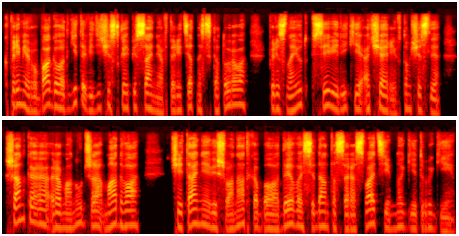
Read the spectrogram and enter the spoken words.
К примеру, Бхагавадгита – ведическое писание, авторитетность которого признают все великие ачарьи, в том числе Шанкара, Рамануджа, Мадва, Чайтанья, Вишванатха, Баладева, Сиданта Сарасвати и многие другие.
